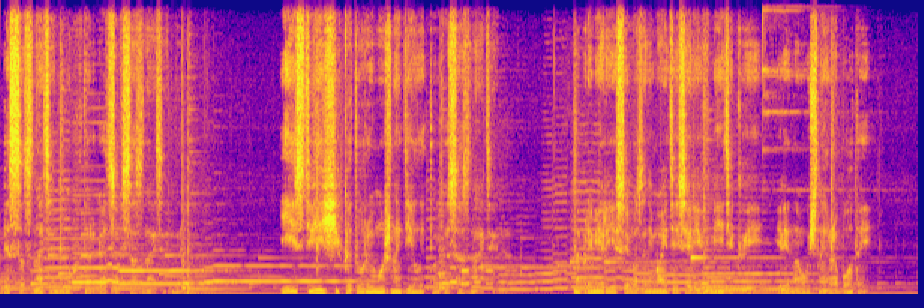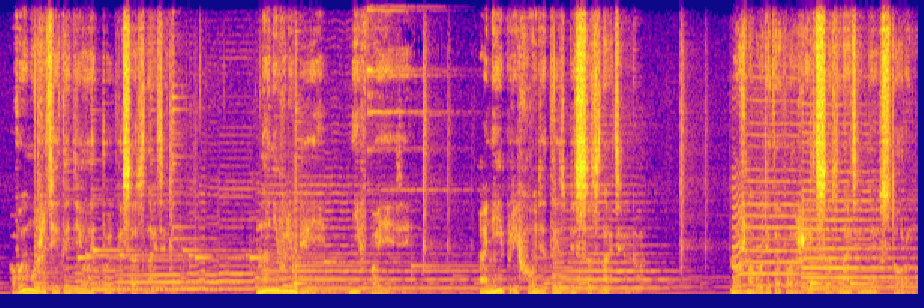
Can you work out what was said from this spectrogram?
бессознательному вторгаться в сознательное. Есть вещи, которые можно делать только сознательно. Например, если вы занимаетесь арифметикой или научной работой, вы можете это делать только сознательно. Но не в любви, не в поэзии. Они приходят из бессознательного нужно будет отложить сознательное в сторону.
